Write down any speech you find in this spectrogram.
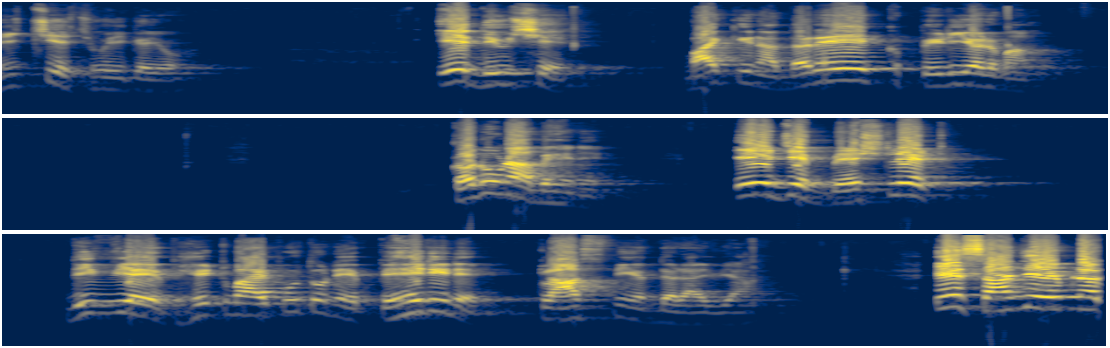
નીચે જોઈ ગયો. એ દિવસે બાકીના દરેક પીરિયડમાં કરુણાબહેને એ જે બ્રેસલેટ દિવ્યએ ભેટમાં આપ્યું હતું ને એ પહેરીને ક્લાસની અંદર આવ્યા. એ સાંજે એમના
